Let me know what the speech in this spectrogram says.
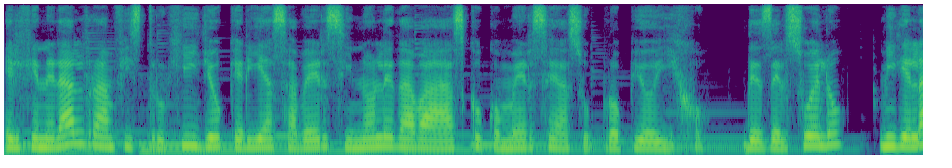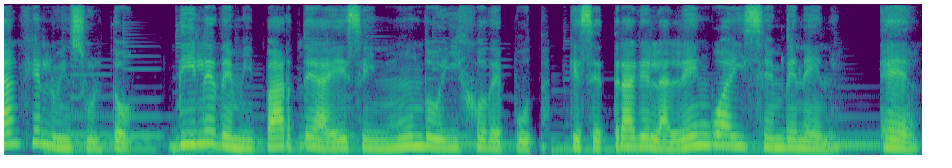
El general Ramfis Trujillo quería saber si no le daba asco comerse a su propio hijo. Desde el suelo, Miguel Ángel lo insultó, Dile de mi parte a ese inmundo hijo de puta, que se trague la lengua y se envenene. El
